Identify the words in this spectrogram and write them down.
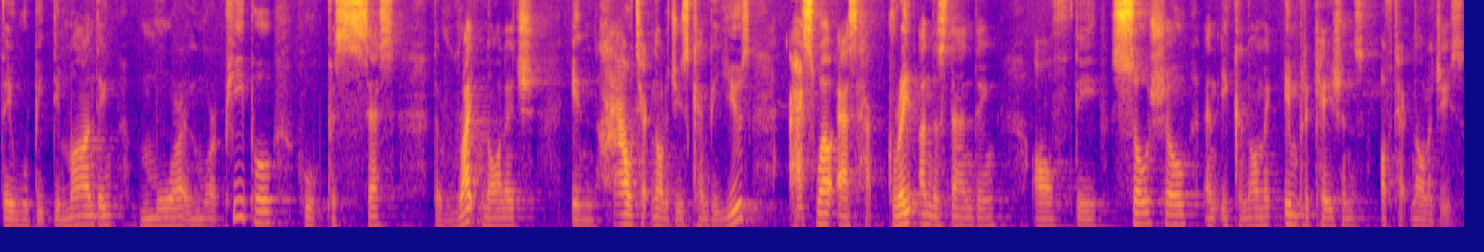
they will be demanding more and more people who possess the right knowledge in how technologies can be used, as well as have great understanding of the social and economic implications of technologies.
